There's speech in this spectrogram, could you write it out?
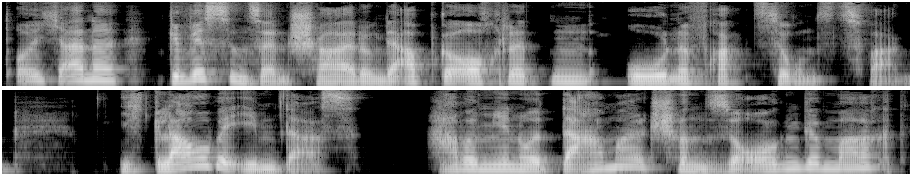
durch eine Gewissensentscheidung der Abgeordneten ohne Fraktionszwang. Ich glaube ihm das, habe mir nur damals schon Sorgen gemacht,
